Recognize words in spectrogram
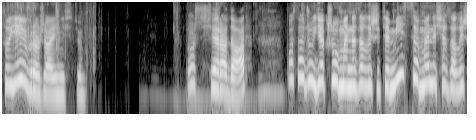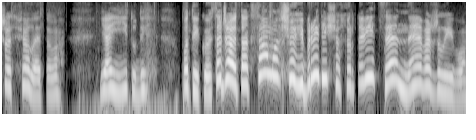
своєю врожайністю. Тож ще радар. Посаджу, якщо в мене залишиться місце, в мене ще залишилась фіолетова. Я її туди потикаю. Саджаю так само, що гібриди, що сортові, це не важливо.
